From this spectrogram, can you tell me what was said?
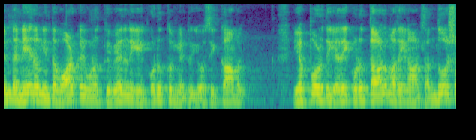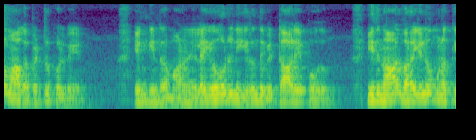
எந்த நேரம் இந்த வாழ்க்கை உனக்கு வேதனையை கொடுக்கும் என்று யோசிக்காமல் எப்பொழுது எதை கொடுத்தாலும் அதை நான் சந்தோஷமாக பெற்றுக்கொள்வேன். என்கின்ற மனநிலையோடு நீ இருந்து விட்டாலே போதும். இது நாள் வரையிலும் உனக்கு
